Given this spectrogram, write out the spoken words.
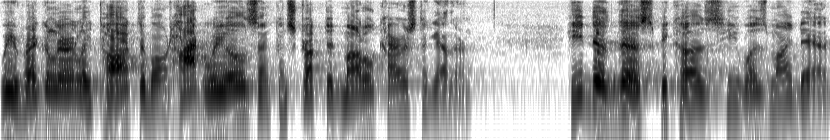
We regularly talked about Hot Wheels and constructed model cars together. He did this because he was my dad.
